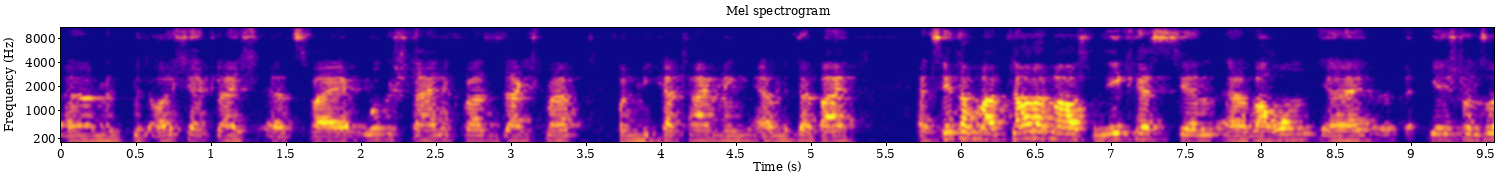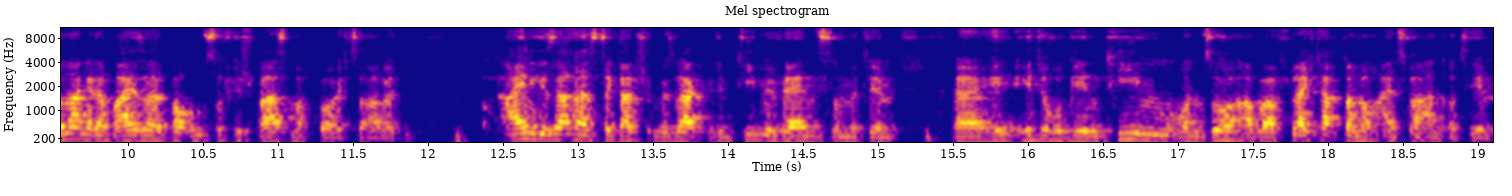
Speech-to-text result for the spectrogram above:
äh, mit, mit euch ja gleich äh, zwei Urgesteine quasi, sage ich mal, von Mika Timing mit dabei. Erzählt doch mal, plaudert mal aus dem Nähkästchen, äh, warum äh, ihr schon so lange dabei seid, warum es so viel Spaß macht, bei euch zu arbeiten. Einige Sachen hast du gerade schon gesagt, mit dem Team-Events und mit dem äh, heterogenen Team und so, aber vielleicht habt ihr noch ein, zwei andere Themen.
